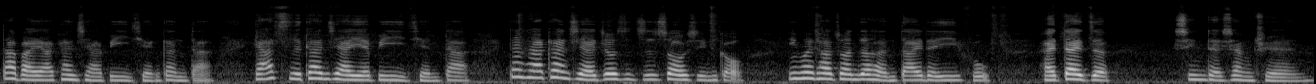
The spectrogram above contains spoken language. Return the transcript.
大白牙看起来比以前更大，牙齿看起来也比以前大，但它看起来就是只兽型狗，因为它穿着很呆的衣服，还戴着新的项圈。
